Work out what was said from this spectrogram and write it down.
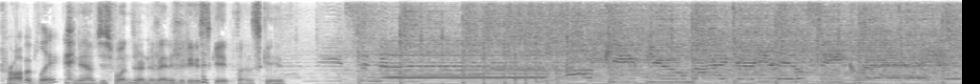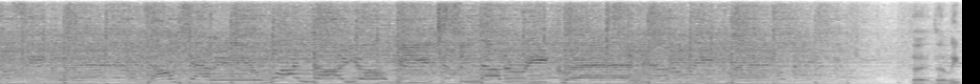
Probably. Yeah, I'm just wondering if anybody escaped unscathed. the, lead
